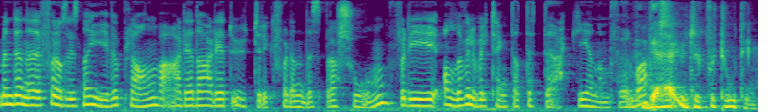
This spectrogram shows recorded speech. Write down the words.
Men denne forholdsvis naive planen, hva er det da? Er det et uttrykk for den desperasjonen? Fordi alle ville vel tenkt at dette er ikke gjennomførbart? Det er uttrykk for to ting.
